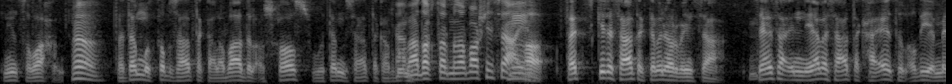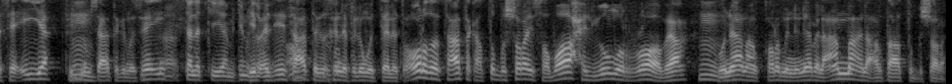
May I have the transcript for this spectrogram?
2 صباحا. آه. فتم قبض سعادتك على بعض الأشخاص وتم سعادتك يعني عرضهم بعد أكتر من 24 ساعة. يعني. آه. فات كده سعادتك 48 ساعة. ساعة النيابة سعادتك حققت القضية مسائية في اليوم سعادتك المسائي. آه، ثلاث أيام 72 يبقى دي آه، سعادتك دخلنا في اليوم الثالث عرضت سعادتك على الطب الشرعي صباح اليوم الرابع بناء على قرار من النيابة العامة لعرضها على الطب الشرعي.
